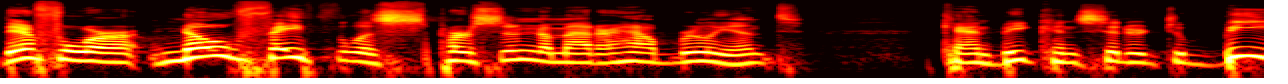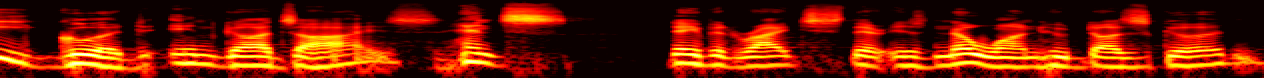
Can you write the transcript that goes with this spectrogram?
Therefore, no faithless person, no matter how brilliant, can be considered to be good in God's eyes. Hence, David writes, There is no one who does good.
